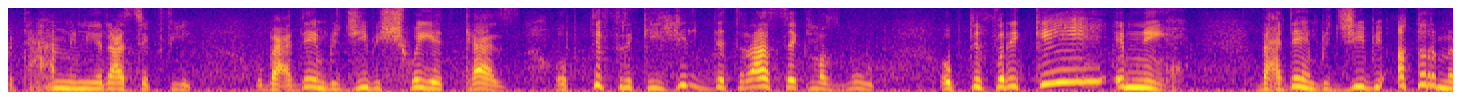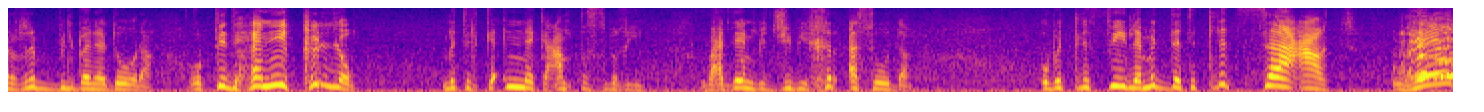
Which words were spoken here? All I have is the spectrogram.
بتحممي راسك فيه. وبعدين بتجيبي شوية كاز وبتفركي جلدة راسك مزبوط. وبتفركيه منيح. بعدين بتجيبي قطر من رب البندورة وبتدهنيه كله مثل كأنك عم تصبغيه. وبعدين بتجيبي خرقة سودا. وبتلفيه لمدة ثلاث ساعات. وهيك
